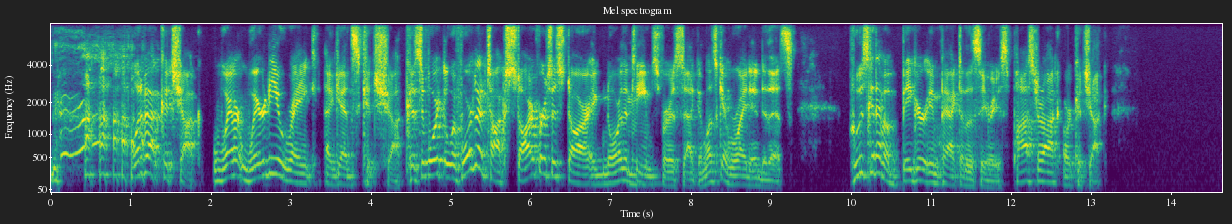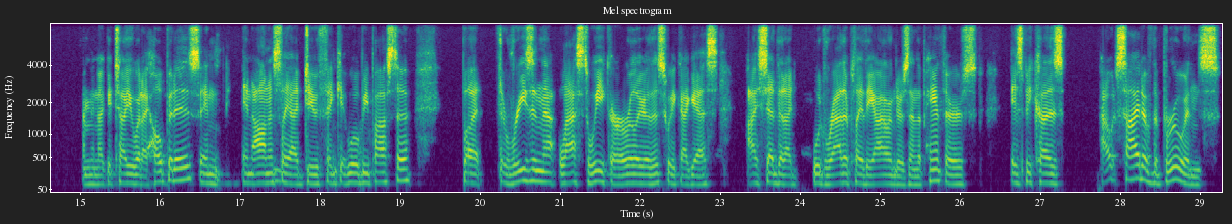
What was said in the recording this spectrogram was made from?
What about Tkachuk? Where where do you rank against Tkachuk? Because if we're if we're going to talk star versus star, ignore the teams for a second. Let's get right into this. Who's going to have a bigger impact on the series, Pastrnak or Tkachuk? I mean, I could tell you what I hope it is, and and honestly, I do think it will be pasta. But the reason that last week or earlier this week, I guess, I said that I would rather play the Islanders than the Panthers is because outside of the Bruins,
